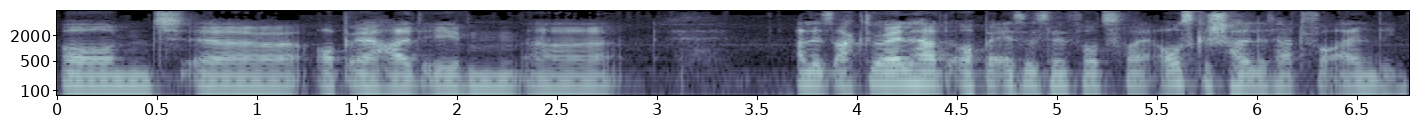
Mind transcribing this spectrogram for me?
und äh, ob er halt eben äh, alles aktuell hat, ob er SSL V2 ausgeschaltet hat vor allen Dingen.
